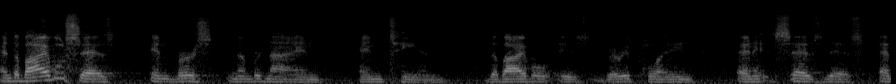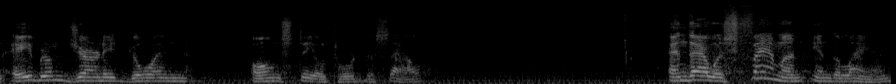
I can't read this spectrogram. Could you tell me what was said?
And the Bible says in verse number 9 and 10, the Bible is very plain, and it says this, And Abram journeyed going on still toward the south, and there was famine in the land.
